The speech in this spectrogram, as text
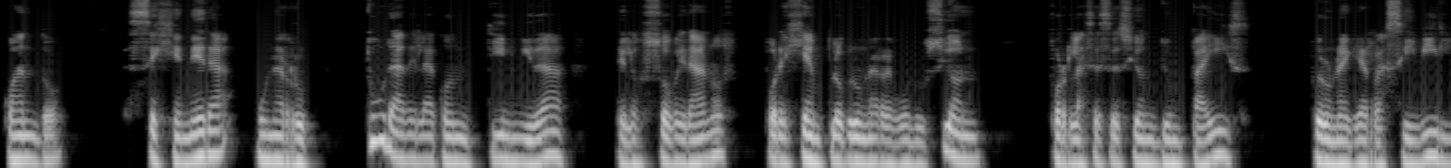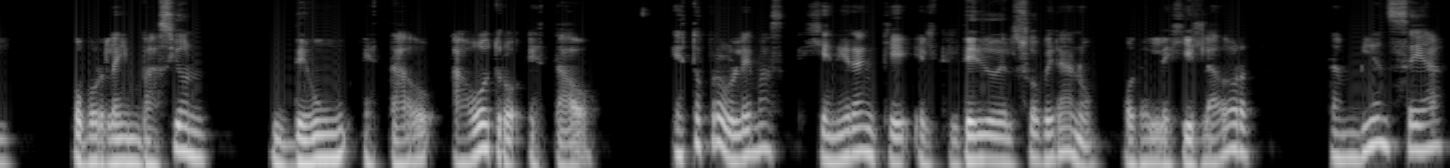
cuando se genera una ruptura de la continuidad de los soberanos, por ejemplo, por una revolución, por la secesión de un país, por una guerra civil o por la invasión de un Estado a otro Estado. Estos problemas generan que el criterio del soberano o del legislador también sea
